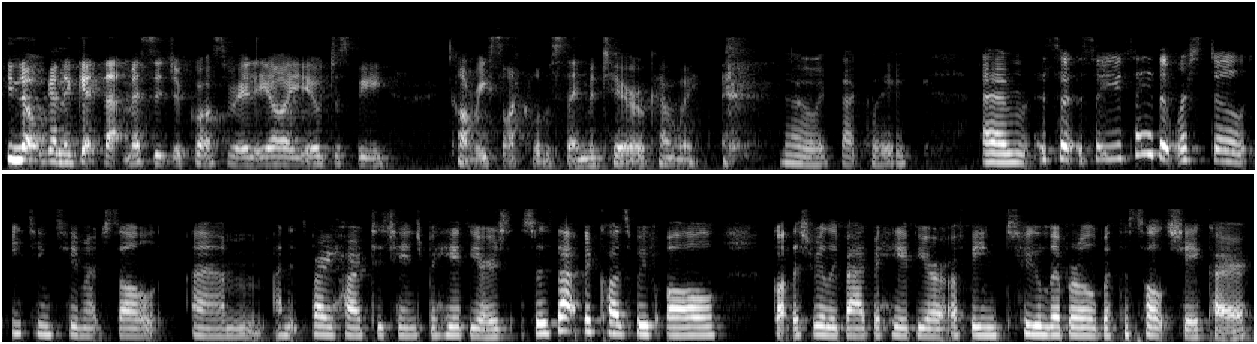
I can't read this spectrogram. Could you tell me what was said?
You're not going to get that message across, really, are you? It'll just be can't recycle the same material, can we? no, exactly. Um, so, so you say that we're still eating too much salt, um, and it's very hard to change behaviours. So is that because we've all got this really bad behaviour of being too liberal with the salt shaker,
